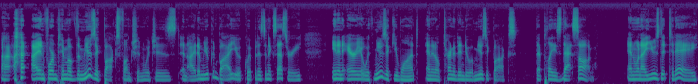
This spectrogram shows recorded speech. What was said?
uh, I, I informed him of the music box function, which is an item you can buy. You equip it as an accessory in an area with music you want, and it'll turn it into a music box that plays that song. And when I used it today,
